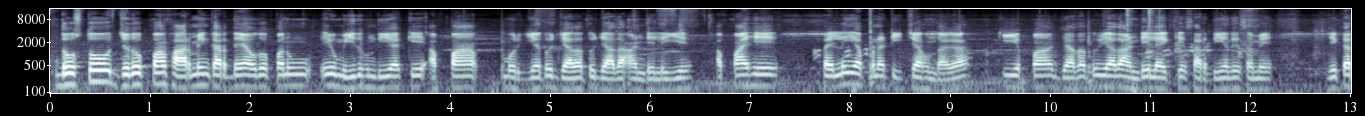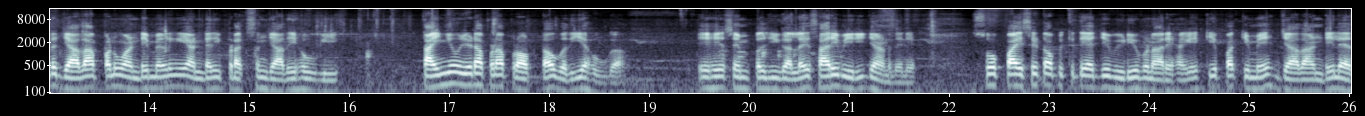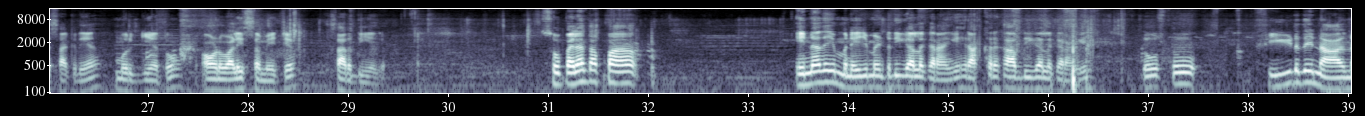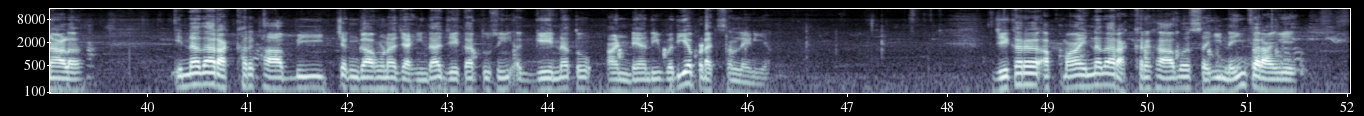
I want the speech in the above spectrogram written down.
ਦੋਸਤੋ, ਜਦੋਂ ਆਪਾਂ ਫਾਰਮਿੰਗ ਕਰਦੇ ਆ ਉਦੋਂ ਆਪਾਂ ਨੂੰ ਇਹ ਉਮੀਦ ਹੁੰਦੀ ਹੈ ਕਿ ਆਪਾਂ ਮੁਰਗੀਆਂ ਤੋਂ ਜ਼ਿਆਦਾ ਤੋਂ ਜ਼ਿਆਦਾ ਆਂਡੇ ਲਈਏ। ਆਪਾਂ ਇਹ ਪਹਿਲਾਂ ਹੀ ਆਪਣਾ ਟੀਚਾ ਹੁੰਦਾਗਾ ਕਿ ਆਪਾਂ ਜ਼ਿਆਦਾ ਤੋਂ ਜ਼ਿਆਦਾ ਆਂਡੇ ਲੈ ਕੇ ਸਰਦੀਆਂ ਦੇ ਸਮੇਂ, ਜੇਕਰ ਜ਼ਿਆਦਾ ਆਪਾਂ ਨੂੰ ਆਂਡੇ ਮਿਲਣਗੇ, ਆਂਡਿਆਂ ਦੀ ਪ੍ਰੋਡਕਸ਼ਨ ਜ਼ਿਆਦਾ ਹੋਊਗੀ ਤਾਈਓ ਜਿਹੜਾ ਆਪਣਾ ਪ੍ਰੋਫਿਟ ਆ, ਉਹ ਵਧੀਆ ਹੋਊਗਾ। ਇਹ ਸਿੰਪਲ ਜੀ ਗੱਲ ਹੈ ਇਹ ਸਾਰੇ ਵੀਰ ਹੀ ਜਾਣਦੇ ਨੇ। ਸੋ ਆਪਾਂ ਇਸੇ ਟੌਪਿਕ ਤੇ ਅੱਜ ਵੀਡੀਓ ਬਣਾ ਰਹੇ ਹਾਂਗੇ ਕਿ ਆਪਾਂ ਕਿਵੇਂ ਜ਼ਿਆਦਾ ਆਂਡੇ ਲੈ ਸਕਦੇ ਹਾਂ ਮੁਰਗੀਆਂ ਤੋਂ ਆਉਣ ਵਾਲੇ ਸਮੇਂ 'ਚ ਸਰਦੀਆਂ 'ਚ। ਸੋ ਪਹਿਲਾਂ ਤਾਂ ਆਪਾਂ ਇਹਨਾਂ ਦੇ ਮੈਨੇਜਮੈਂਟ ਦੀ ਗੱਲ ਕਰਾਂਗੇ, ਰੱਖ ਰਖਾਵ ਦੀ ਗੱਲ ਕਰਾਂਗੇ। ਦੋਸਤੋ ਫੀਡ ਦੇ ਨਾਲ ਨਾਲ ਇਹਨਾਂ ਦਾ ਰੱਖ ਰਖਾਵ ਵੀ ਚੰਗਾ ਹੋਣਾ ਚਾਹੀਦਾ, ਜੇਕਰ ਤੁਸੀਂ ਅੱਗੇ ਇਹਨਾਂ ਤੋਂ ਆਂਡਿਆਂ ਦੀ ਵਧੀਆ ਪ੍ਰੋਡਕਸ਼ਨ ਲੈਣੀ ਆ। ਜੇਕਰ ਆਪਾਂ ਇਹਨਾਂ ਦਾ ਰੱਖ ਰਖਾਵ ਸਹੀ ਨਹੀਂ ਕਰਾਂਗੇ,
